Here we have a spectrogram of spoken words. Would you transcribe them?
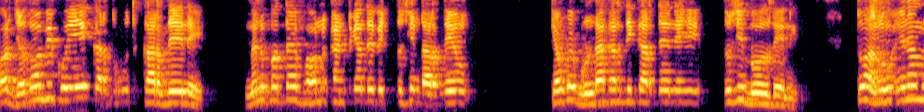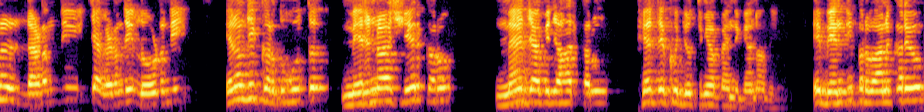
ਔਰ ਜਦੋਂ ਵੀ ਕੋਈ ਇਹ ਕਰਤੂਤ ਕਰਦੇ ਨੇ, ਮੈਨੂੰ ਪਤਾ ਹੈ ਫੋਰਨ ਕੰਟਰੀਆਂ ਦੇ ਵਿੱਚ ਤੁਸੀਂ ਡਰਦੇ ਹੋ। ਕਿਉਂਕਿ ਗੁੰਡਾਗਰਦੀ ਕਰਦੇ ਨੇ ਇਹ, ਤੁਸੀਂ ਬੋਲਦੇ ਨਹੀਂ। ਤੁਹਾਨੂੰ ਇਹਨਾਂ ਨਾਲ ਲੜਨ ਦੀ, ਝਗੜਨ ਦੀ ਲੋੜ ਨਹੀਂ। ਇਹਨਾਂ ਦੀ ਕਰਤੂਤ ਮੇਰੇ ਨਾਲ ਸ਼ੇਅਰ ਕਰੋ, ਮੈਂ ਜਗ ਜ਼ਾਹਰ ਕਰੂੰ, ਫਿਰ ਦੇਖੋ ਜੁੱਤੀਆਂ ਪੈਂਦੀਆਂ ਇਹਨਾਂ ਦੀ ਇਹ ਬੇਨਤੀ ਪ੍ਰਵਾਨ ਕਰਿਓ,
